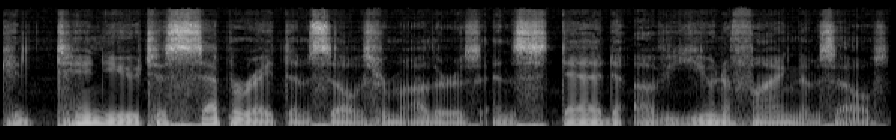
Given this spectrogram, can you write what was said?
continue to separate themselves from others instead of unifying themselves,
